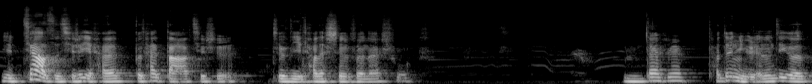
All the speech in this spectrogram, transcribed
也架子其实也还不太大，其实就以他的身份来说，嗯，但是他对女人的这个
